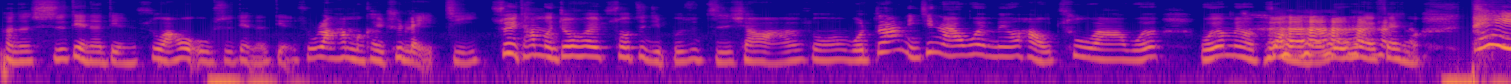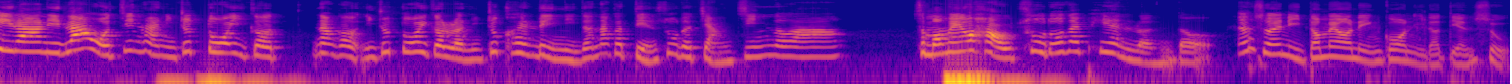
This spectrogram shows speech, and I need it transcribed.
可能十点的点数啊，或五十点的点数，让他们可以去累积，所以他们就会说自己不是直销啊，就说我拉你进来我也没有好处啊，我又我又没有赚入会费什么，屁啦！你拉我进来你就多一个那个，你就多一个人，你就可以领你的那个点数的奖金了啊。什么没有好处？都在骗人的。那所以你都没有领过你的点数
